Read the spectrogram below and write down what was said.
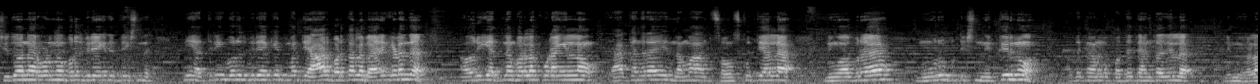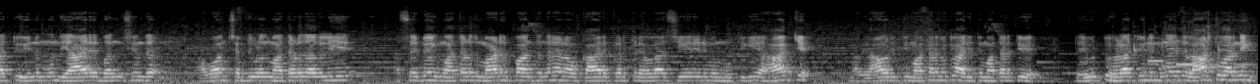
ಶಿದುವನ್ನ ರೋಡ್ ಮೇಲೆ ಬರೋದು ಬಿರಿ ಆಗಿದೆ ದೀಕ್ಷಿಂದ. ನೀ ಹತ್ತಿರಿಗೆ ಬರೋದು ಬಿರಿ ಆಗೈತೆ ಮತ್ತು ಯಾರು ಬರ್ತಾರಲ್ಲ ಬೇರೆ ಕಡೆಯಿಂದ ಅವ್ರಿಗೆ ಹತ್ತಿನ ಬರಲ್ಲ ಕೊಡಂಗಿಲ್ಲ ನಾವು. ಯಾಕಂದ್ರೆ ಇದು ನಮ್ಮ ಸಂಸ್ಕೃತಿ ಅಲ್ಲ. ನೀವು ಒಬ್ರ ಮೂರು ಬಿಟ್ಟು ನಿಂತೀರಿ ಅದಕ್ಕೆ ನಮ್ಮ ಪದ್ಧತಿ ಅಂತದಿಲ್ಲ ನಿಮ್ಗೆ ಹೇಳತ್ತೀವಿ ಇನ್ನು ಮುಂದೆ ಯಾರೇ ಬಂದಿಸಿಂದ ಅವಾನ್ ಶಬ್ದಗಳನ್ನು ಮಾತಾಡೋದಾಗಲಿ, ಅಸಭ್ಯವಾಗಿ ಮಾತಾಡೋದು ಮಾಡ್ರಪ್ಪ ಅಂತಂದ್ರೆ ನಾವು ಕಾರ್ಯಕರ್ತರೆಲ್ಲ ಸೇರಿ ನಿಮಗೆ ಮುತ್ತಿಗೆ ಹಾಕಿ, ನಾವು ಯಾವ ರೀತಿ ಮಾತಾಡ್ಬೇಕಲ್ಲ ಆ ರೀತಿ ಮಾತಾಡ್ತೀವಿ. ದಯವಿಟ್ಟು ಹೇಳತ್ತೀವಿ ನಿಮ್ಗೆ. ಇದು ಲಾಸ್ಟ್ ವಾರ್ನಿಂಗ್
